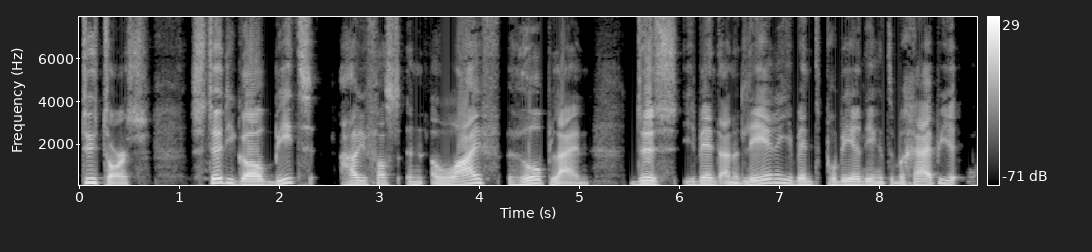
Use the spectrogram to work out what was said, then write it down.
tutors. StudyGo biedt, hou je vast, een live hulplijn. Dus je bent aan het leren, je bent proberen dingen te begrijpen. Je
